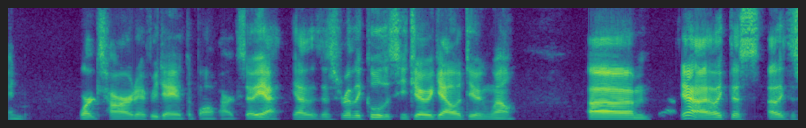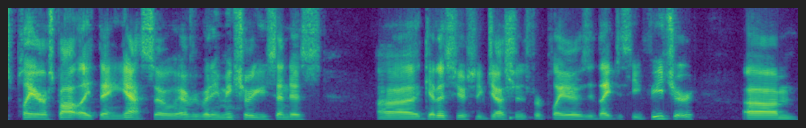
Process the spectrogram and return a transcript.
and works hard every day at the ballpark. So yeah, yeah, it's really cool to see Joey Gallo doing well. Um, yeah, I like this. I like this player spotlight thing. Yeah, so everybody, make sure you send us, uh, get us your suggestions for players you'd like to see featured. Um,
